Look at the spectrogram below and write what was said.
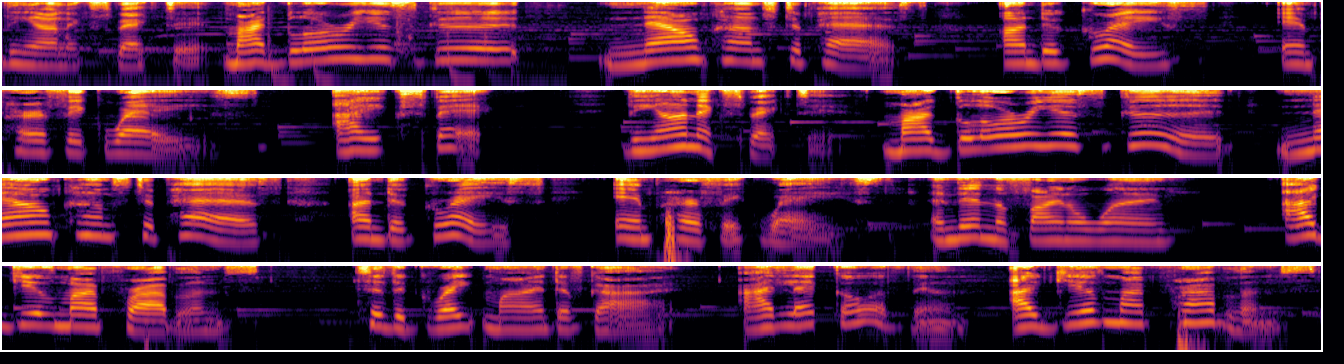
the unexpected. My glorious good now comes to pass under grace imperfect ways. I expect the unexpected. My glorious good now comes to pass under grace in perfect ways. And then the final one I give my problems to the great mind of God. I let go of them. I give my problems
